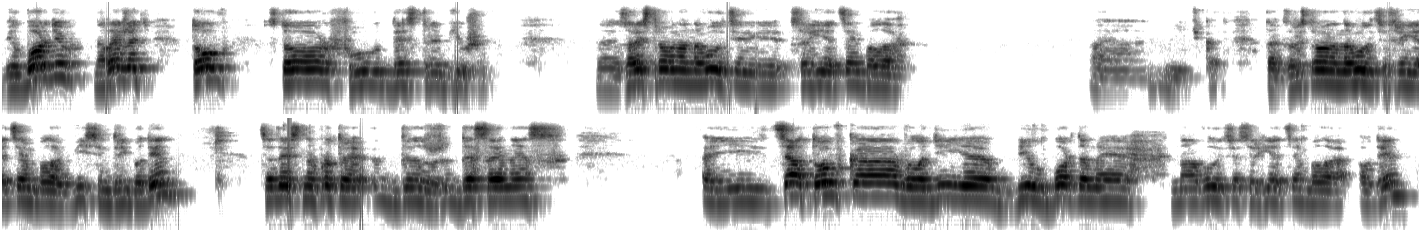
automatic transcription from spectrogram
білбордів належать ТОВ Store Food Distribution. Зареєстровано на вулиці Сергія Цимбала. Ні, чекайте. Так, зареєстровано на вулиці Сергія Цимбала 8 дріб 1. Це десь напроти ДСНС. І ця товка володіє білбордами на вулиці Сергія Цимбала 1,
